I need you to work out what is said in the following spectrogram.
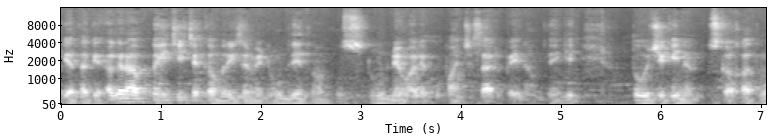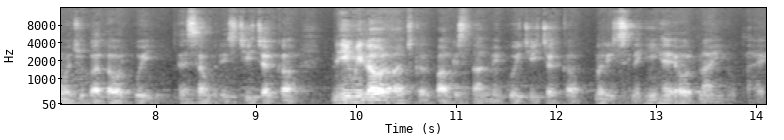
किया था कि अगर आप कहीं चीचक का मरीज़ हमें ढूंढ दें तो हम उस ढूँढने वाले को पाँच हज़ार रुपये इनाम देंगे। तो यकीन उसका ख़त्म हो चुका था और कोई ऐसा मरीज़ चीचक का नहीं मिला और आजकल पाकिस्तान में कोई चीचक का मरीज़ नहीं है और ना ही होता है।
